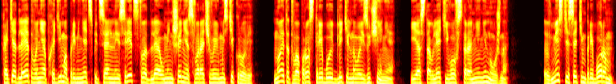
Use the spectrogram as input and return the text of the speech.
хотя для этого необходимо применять специальные средства для уменьшения сворачиваемости крови, но этот вопрос требует длительного изучения, и оставлять его в стороне не нужно. Вместе с этим прибором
